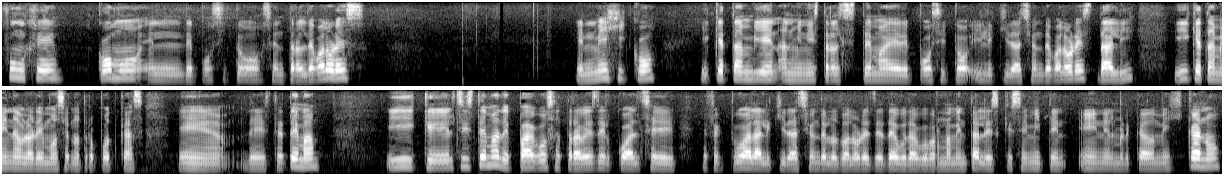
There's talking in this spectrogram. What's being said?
funge como el depósito central de valores en México y que también administra el sistema de depósito y liquidación de valores, DALI, y que también hablaremos en otro podcast eh, de este tema, y que el sistema de pagos a través del cual se efectúa la liquidación de los valores de deuda gubernamentales que se emiten en el mercado mexicano,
